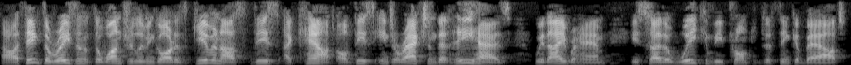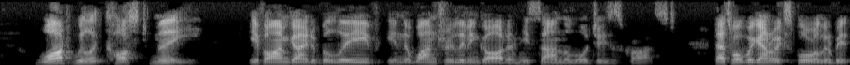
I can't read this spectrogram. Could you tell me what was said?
And I think the reason that the one true living God has given us this account of this interaction that he has with Abraham is so that we can be prompted to think about what will it cost me if I'm going to believe in the one true living God and his son, the Lord Jesus Christ. That's what we're going to explore a little bit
